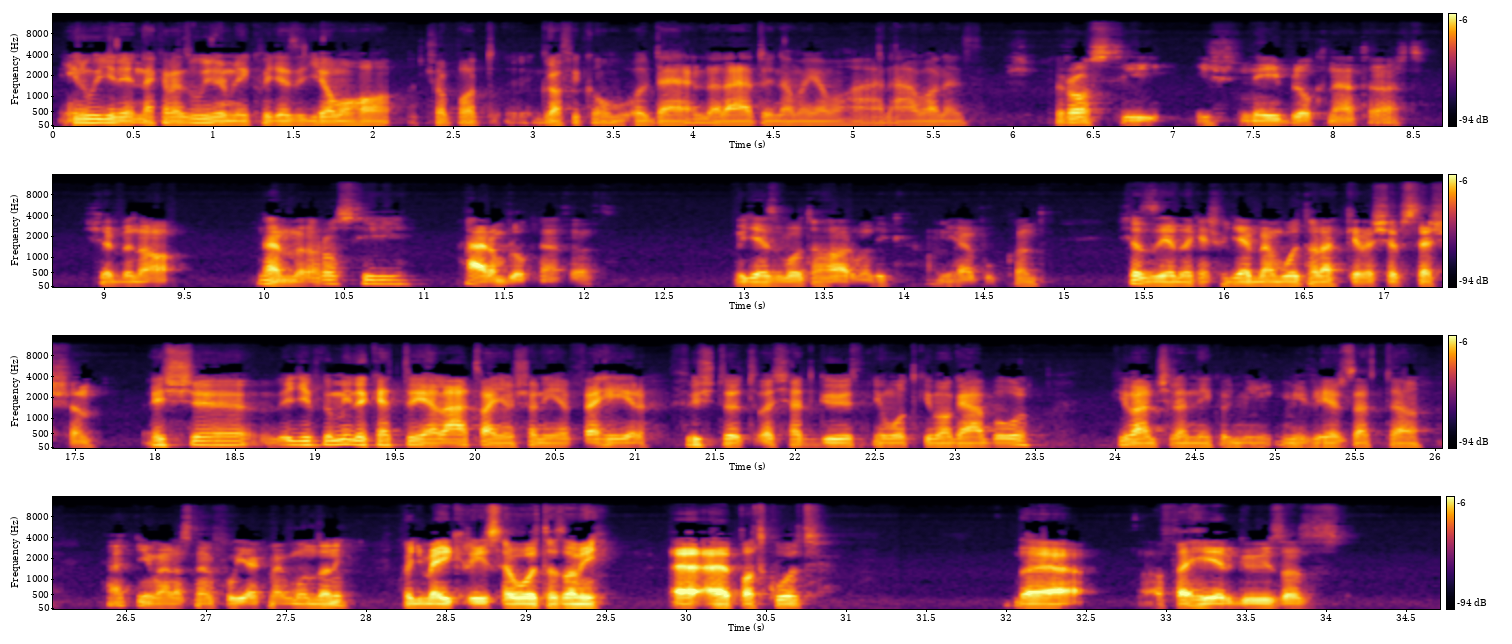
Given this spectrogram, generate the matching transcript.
én úgy, nekem ez úgy emlék, hogy ez egy Yamaha csapat grafikon volt, de, de lehet, hogy nem a Yamaha-nál van ez. Rossi is négy blokknál tart. És ebben a... Nem, a Rossi három blokknál tart. Ugye ez volt a harmadik, ami elbukkant. És az az érdekes, hogy ebben volt a legkevesebb session. És uh, egyébként mind a kettő ilyen látványosan ilyen fehér füstöt, vagy hát gőzt nyomott ki magából. Kíváncsi lennék, hogy mi, mi vérzettel. Hát nyilván azt nem fogják megmondani, hogy melyik része volt az, ami el- elpatkolt. De a fehér gőz az,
